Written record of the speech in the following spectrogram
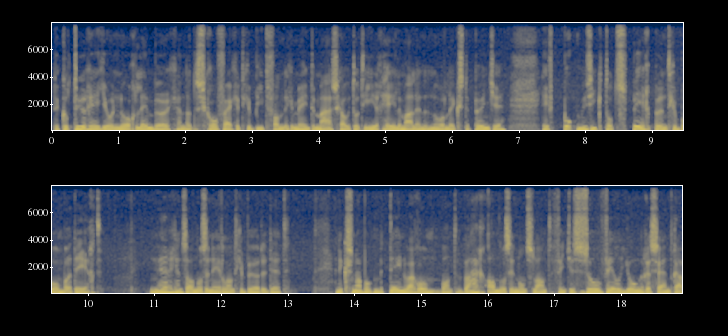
De cultuurregio Noord-Limburg, en dat is grofweg het gebied van de gemeente Maasgouw tot hier helemaal in het noordelijkste puntje, heeft popmuziek tot speerpunt gebombardeerd. Nergens anders in Nederland gebeurde dit. En ik snap ook meteen waarom, want waar anders in ons land vind je zoveel jongerencentra,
